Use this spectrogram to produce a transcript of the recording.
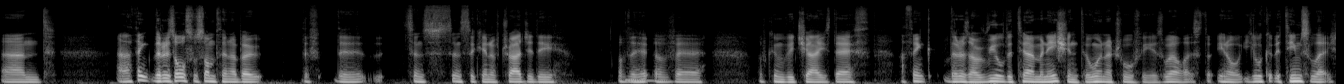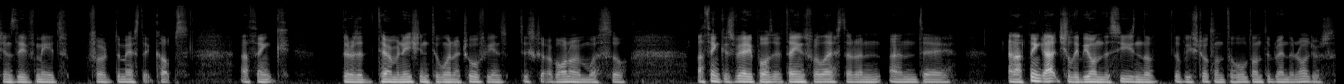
and and I think there is also something about the the since since the kind of tragedy of the Mhm. of uh, of Khun Vichai's death, I think there is a real determination to win a trophy as well. It's you know you look at the team selections they've made for domestic cups. I think there's a determination to win a trophy and to sort of honour him with. So I think it's very positive times for Leicester and and uh, and I think actually beyond the season they'll, they'll be struggling to hold on to Brendan Rodgers.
